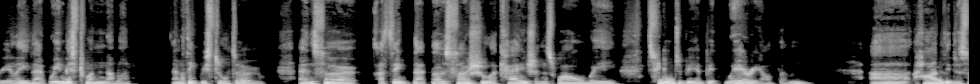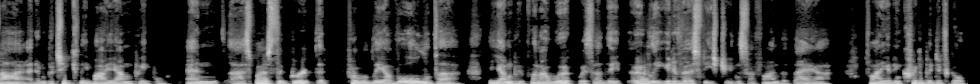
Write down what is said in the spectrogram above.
really, that we missed one another and I think we still do. And so I think that those social occasions, while we tend to be a bit wary of them, are highly desired, and particularly by young people. And I suppose the group that probably of all of the, the young people that I work with are the early university students. I find that they are finding it incredibly difficult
